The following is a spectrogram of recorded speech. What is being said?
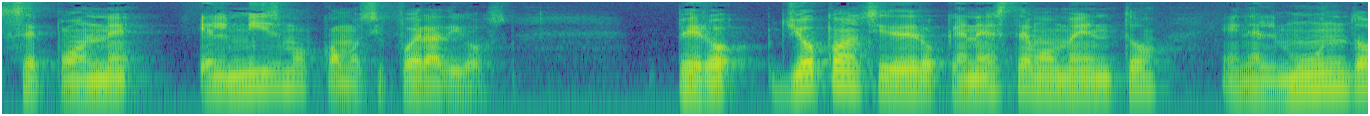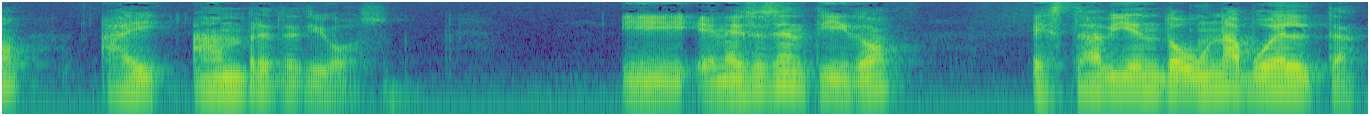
se pone él mismo como si fuera Dios. Pero yo considero que en este momento en el mundo hay hambre de Dios. Y en ese sentido está habiendo una vuelta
